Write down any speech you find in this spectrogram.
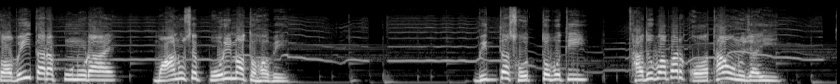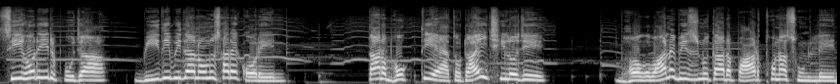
তবেই তারা পুনরায় মানুষে পরিণত হবে। বিদ্যা সত্যবতী, সাধু বাবার কথা অনুযায়ী শ্রীহরির পূজা বিধিবিধান অনুসারে করেন। তার ভক্তি এতটাই ছিল যে ভগবান বিষ্ণু তার প্রার্থনা শুনলেন।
